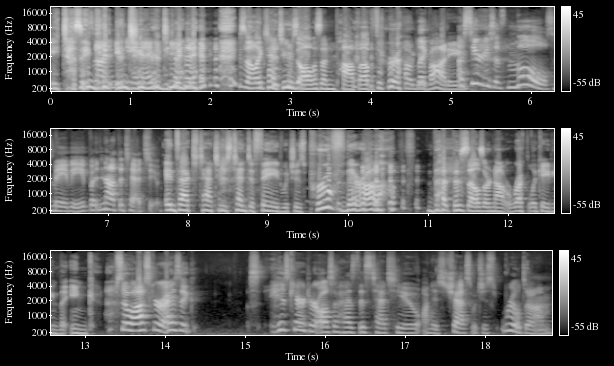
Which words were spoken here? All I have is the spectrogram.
it doesn't not get your into DNA. your DNA. it's not like tattoos all of a sudden pop up throughout your body. a series of moles, maybe, but not the tattoo. In fact, tattoos tend to fade, which is proof thereof that the cells are not replicating the ink. So Oscar Isaac, his character also has this tattoo on his chest, which is real dumb.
